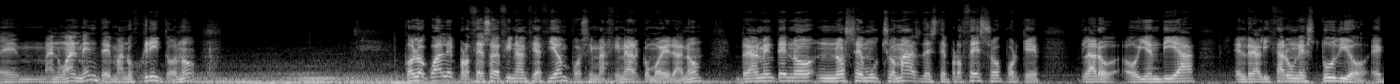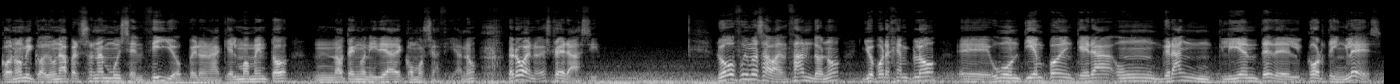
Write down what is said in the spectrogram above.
eh, manualmente, manuscrito, ¿no? Con lo cual el proceso de financiación, pues imaginar cómo era, ¿no? Realmente no, no sé mucho más de este proceso porque, claro, hoy en día el realizar un estudio económico de una persona es muy sencillo, pero en aquel momento no tengo ni idea de cómo se hacía, ¿no? Pero bueno, esto era así. Luego fuimos avanzando, ¿no? Yo, por ejemplo, eh, hubo un tiempo en que era un gran cliente del corte inglés.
